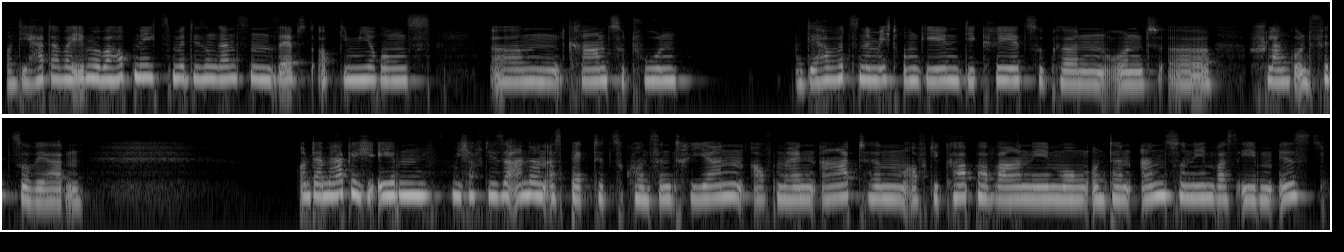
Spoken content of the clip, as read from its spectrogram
Und die hat aber eben überhaupt nichts mit diesem ganzen Selbstoptimierungskram ähm, zu tun. Der wird es nämlich darum gehen, die Krähe zu können und äh, schlank und fit zu werden. Und da merke ich eben, mich auf diese anderen Aspekte zu konzentrieren, auf meinen Atem, auf die Körperwahrnehmung und dann anzunehmen, was eben ist.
